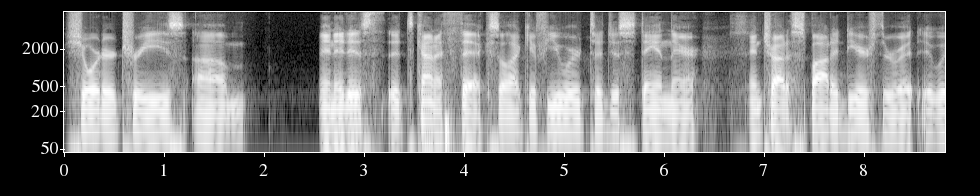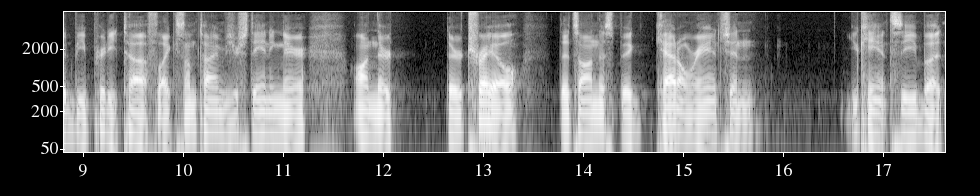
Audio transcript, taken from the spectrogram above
shorter trees. Um, and it is it's kind of thick. So like if you were to just stand there and try to spot a deer through it, it would be pretty tough. Like sometimes you're standing there on their their trail that's on this big cattle ranch and you can't see but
